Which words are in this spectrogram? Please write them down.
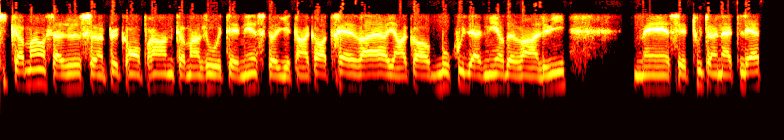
qui commence à juste un peu comprendre comment jouer au tennis. là. Il est encore très vert, il a encore beaucoup d'avenir devant lui, mais c'est tout un athlète,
